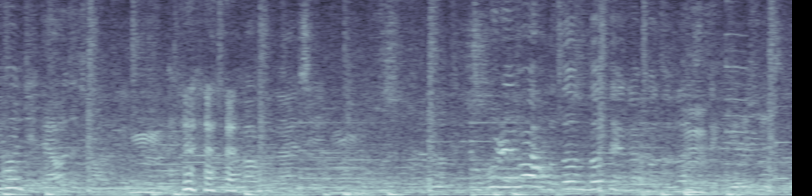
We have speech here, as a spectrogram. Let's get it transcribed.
本人に合うでしょ、うまくないし、これはほとんど添加物なしできるんです、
